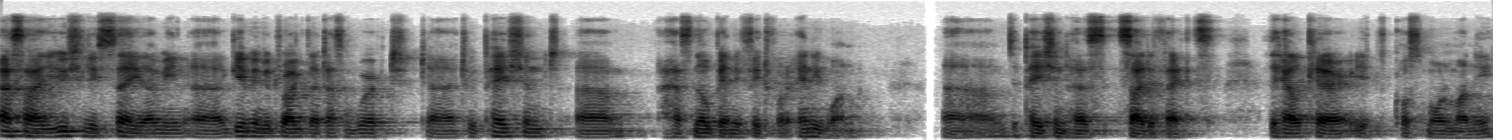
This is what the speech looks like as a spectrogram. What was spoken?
As I usually say, I mean, uh, giving a drug that doesn't work uh, to a patient um, has no benefit for anyone. Uh, the patient has side effects. The healthcare it costs more money,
